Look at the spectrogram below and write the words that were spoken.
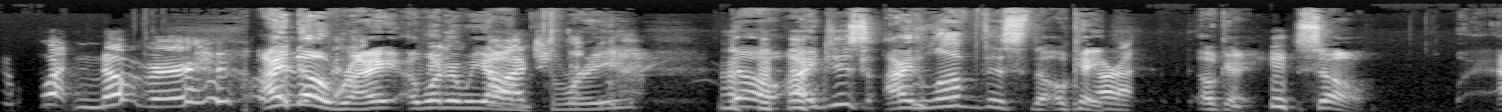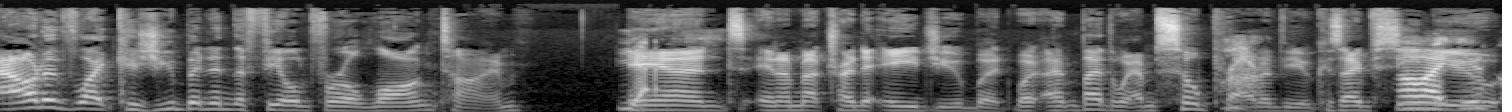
What number? I know, right? What are we No, on just- three? No, I just I love this though. Okay, right. okay. So, out of like, because you've been in the field for a long time, Yes. and and I'm not trying to age you, but but and by the way, I'm so proud of you because I've seen Oh, I you.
